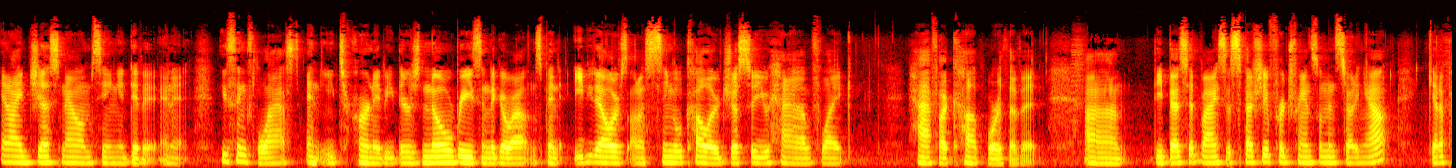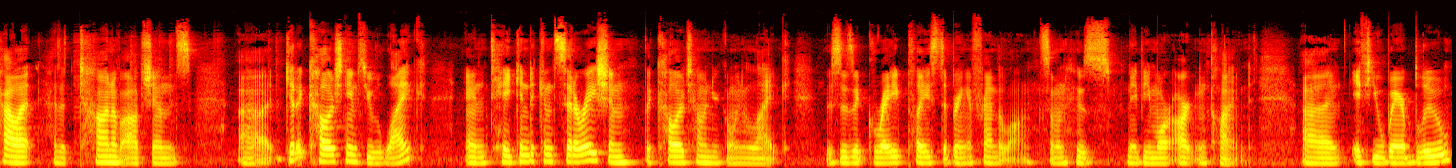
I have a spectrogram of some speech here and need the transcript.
and I just now am seeing a divot in it. These things last an eternity. There's no reason to go out and spend $80 on a single color just so you have like half a cup worth of it. Um, the best advice, especially for trans women starting out, get a palette, has a ton of options. Uh, get a color schemes you like, and take into consideration the color tone you're going to like. This is a great place to bring a friend along, someone who's maybe more art inclined. Uh, if you wear blue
